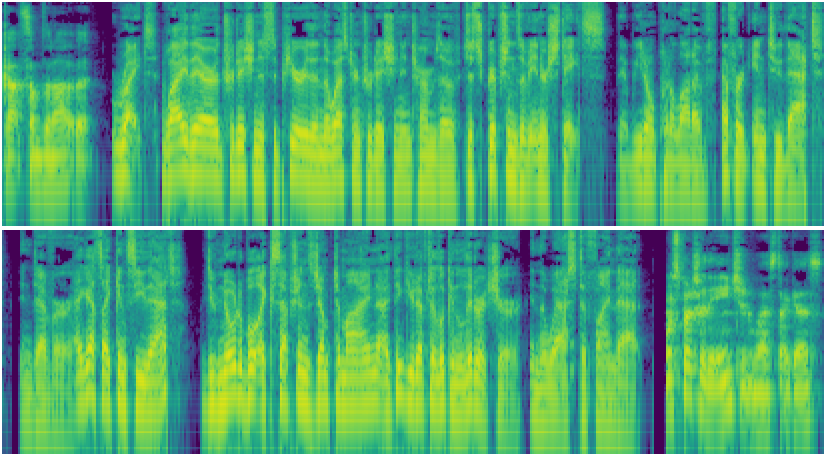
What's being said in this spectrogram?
got something out of it. Right. Why their tradition is superior than the Western tradition in terms of descriptions of inner states. That we don't put a lot of effort into that endeavor. I guess I can see that. Do notable exceptions jump to mind? I think you'd have to look in literature in the West to find that. Well, especially the ancient West, I guess.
